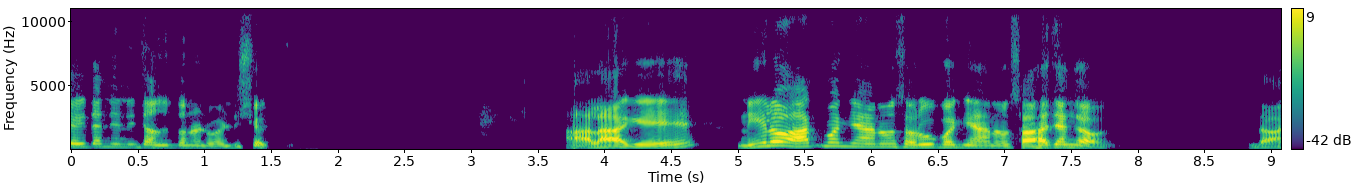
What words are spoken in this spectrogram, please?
చైతన్యం నుంచి అందుతున్నటువంటి శక్తి. అలాగే నీలో ఆత్మజ్ఞానం స్వరూప జ్ఞానం సహజంగా ఉంది. దాన్ని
